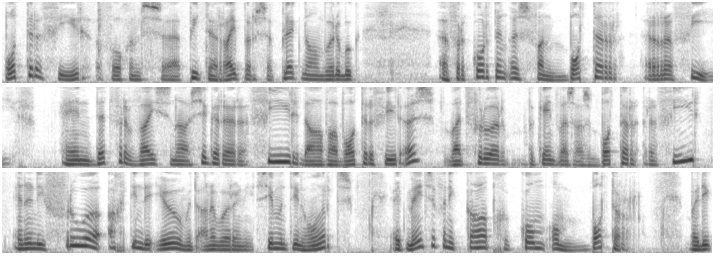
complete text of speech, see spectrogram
Botterivier volgens uh, Pieter Ryper se pleknaamwoordeboek 'n verkorting is van Botterrivier. En dit verwys na 'n sekere rivier daar waar Botterivier is wat vroeër bekend was as Botterrivier En in die vroeë 18de eeu, met ander woorde in die 1700s, het mense van die Kaap gekom om botter by die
